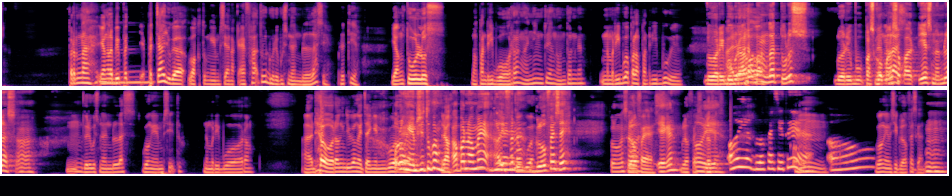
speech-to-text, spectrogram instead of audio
Pernah yang lebih pe- Hmm. pecah juga waktu nge-MC anak FH tuh 2019 ya berarti ya. Yang tulus 8000 orang anjing tuh yang nonton kan. 6000 apa 8000 ya 2000 Ada berapa orang. bang? Enggak tulus 2000 pas gue 19. masuk iya 19 ah. hmm, 2019 gua nge-MC tuh 6000 orang ada orang juga ngecengin gua Oh lo nge-MC tuh bang Ya. apa namanya Gila, eventnya gua. Glowfest ya kalau nggak salah Glowfest. Iya kan Glowfest, oh iya Glowfest. Oh iya Glowfest itu ya. Hmm. Oh. gua nge-MC Glowfest kan Mm, mm.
